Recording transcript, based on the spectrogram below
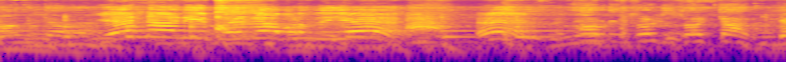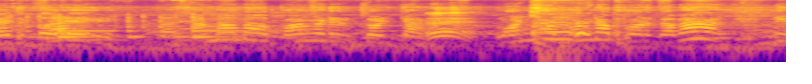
பங்கிட்டேன் என்ன நீ பெரிதா பிறந்தீங்க? ஆ, அப்படின்னு சொல்லிட்டு சொல்லிட்டார். கேட்டு பாரு. சரி, நான் சமமா பங்கிடுன்னு சொல்லிட்டேன் ஆ. ஒன்ன முன்ன பிறந்தவன் நீ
